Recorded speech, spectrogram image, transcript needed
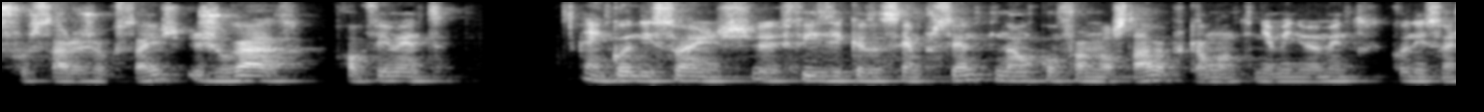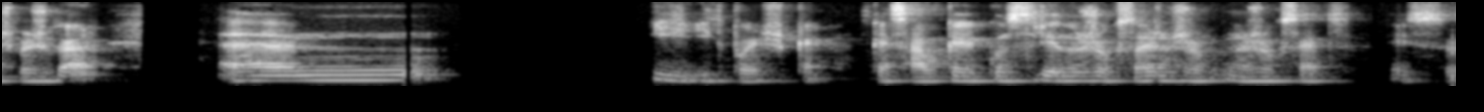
forçar o jogo 6, jogado, obviamente, em condições eh, físicas a 100%, não conforme ele estava, porque ele não tinha minimamente condições para jogar, um, e, e, depois, quem, quem, sabe o que aconteceria no jogo 6, no jogo, no jogo 7. Isso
